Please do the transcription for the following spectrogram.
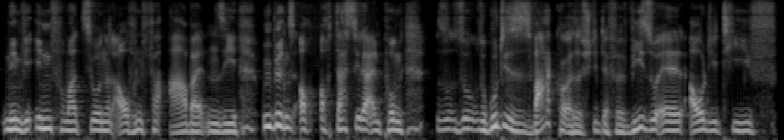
nehmen wir Informationen auf und verarbeiten sie. Übrigens auch, auch das wieder ein Punkt, so, so, so gut dieses WAKOK, also steht ja für visuell, auditiv,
